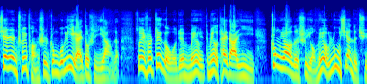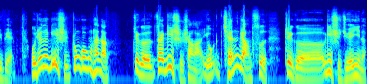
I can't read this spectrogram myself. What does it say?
现任吹捧是中国历来都是一样的。所以说这个我觉得没有没有太大意义，重要的是有没有路线的区别。我觉得历史中国共产党。这个在历史上啊，有前两次这个历史决议呢，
